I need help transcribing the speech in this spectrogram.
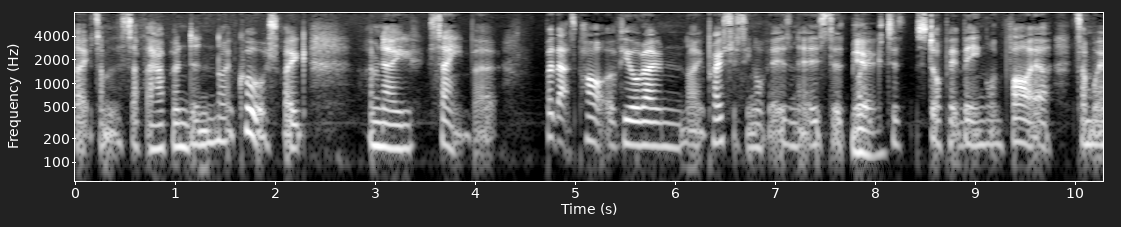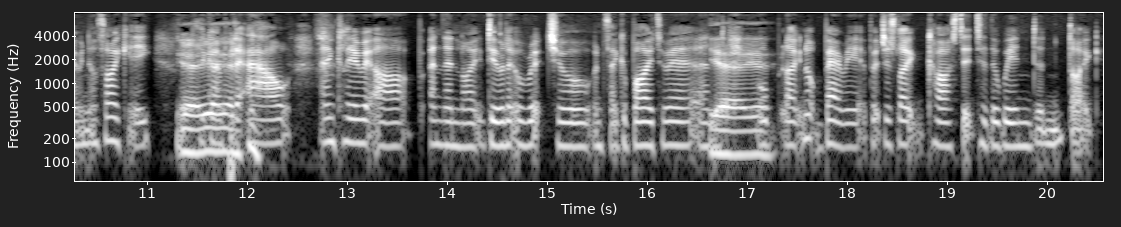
like some of the stuff that happened, and like, of course, like I'm no saint, but but that's part of your own like processing of it, isn't it? Is to like Yeah. to stop it being on fire somewhere in your psyche. Yeah, to yeah, go and put it out and clear it up, and then like do a little ritual and say goodbye to it, and Yeah, yeah. or like not bury it, but just like cast it to the wind and like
